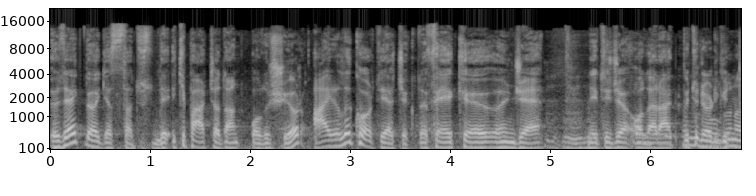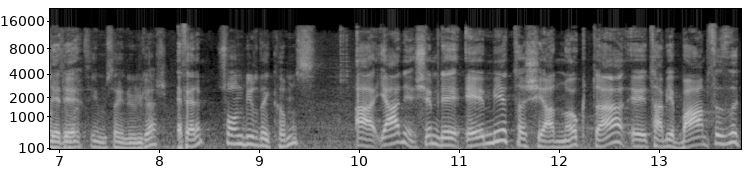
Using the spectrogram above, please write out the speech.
Özel bölge statüsünde iki parçadan oluşuyor. Ayrılık ortaya çıktı. FK önce netice olarak bütün örgütleri... Sayın Ülger. Efendim? Son bir dakikamız. Aa, yani şimdi ehemmiyet taşıyan nokta e, tabii bağımsızlık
